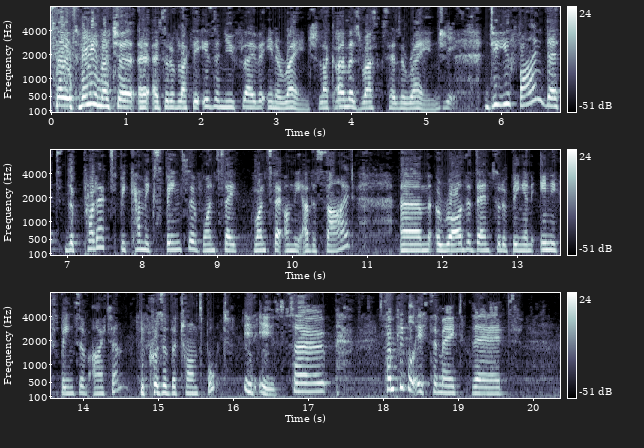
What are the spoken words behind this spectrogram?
So it's very much a, a, a, sort of like there is a new flavor in a range, like yes. Ouma's Rusks has a range. Yes. Do you find that the products become expensive once they once they're on the other side, um, rather than sort of being an inexpensive item because of the transport? It is. So some people estimate that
